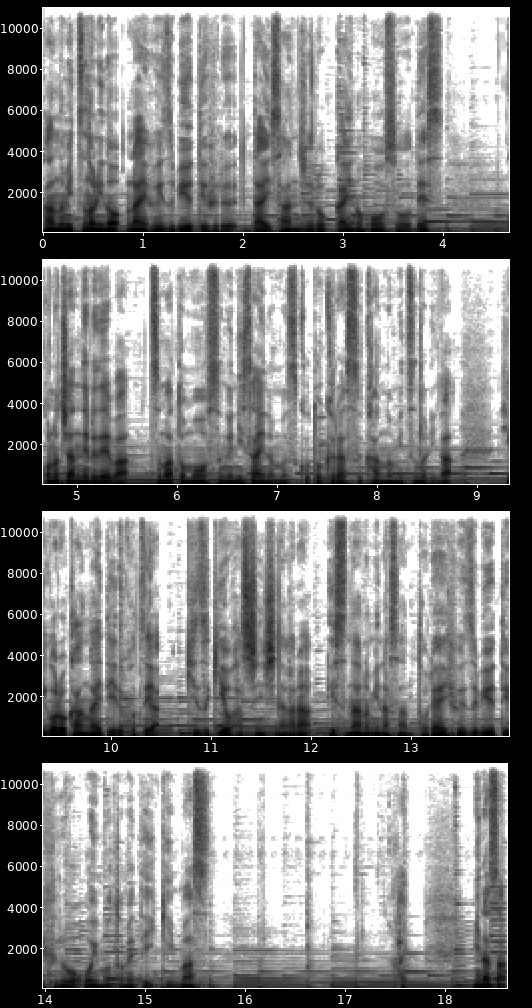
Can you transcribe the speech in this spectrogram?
菅野光則の Life is Beautiful 第36回の放送です。このチャンネルでは妻ともうすぐ2歳の息子と暮らす菅野光則が日頃考えていることや気づきを発信しながらリスナーの皆さんと Life is Beautiful を追い求めていきます。はい。皆さん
